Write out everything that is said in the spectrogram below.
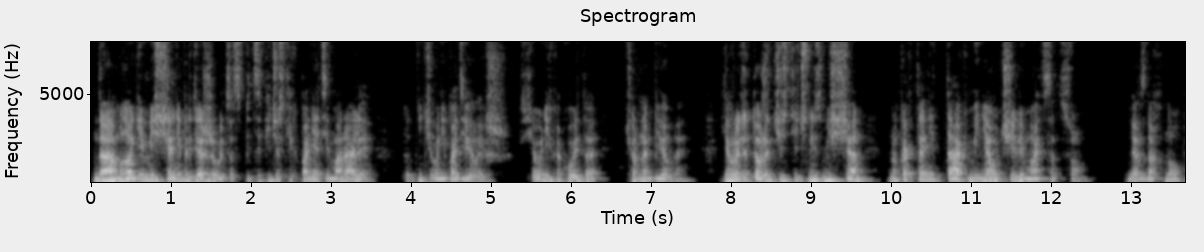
Да, многие мещане придерживаются специфических понятий морали, тут ничего не поделаешь. Все у них какое-то черно-белое. Я вроде тоже частично из мещан, но как-то не так меня учили мать с отцом. Я вздохнул.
